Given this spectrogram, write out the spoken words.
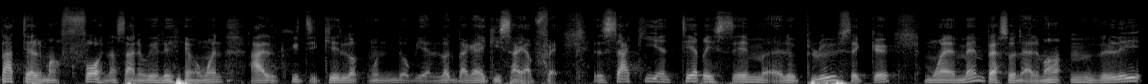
pas tellement fort dans ça nous on à critiquer l'autre monde ou bien l'autre bagaille qui ça y a fait. Ça qui intéresse le plus c'est que moi-même personnellement, je voulais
